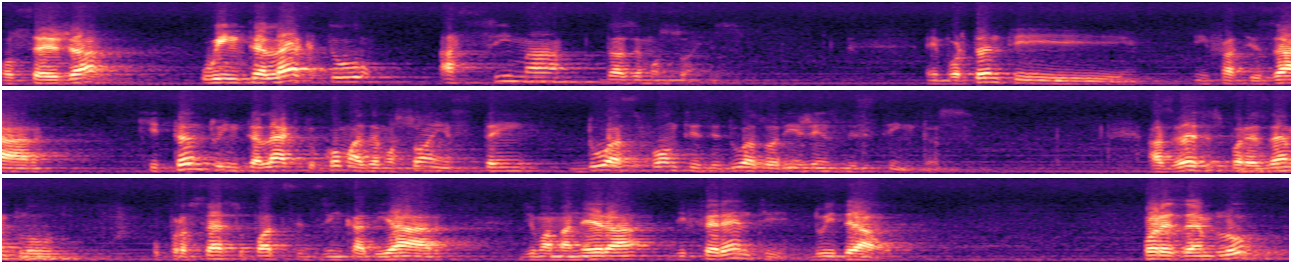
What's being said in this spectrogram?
Ou seja, o intelecto acima das emoções. É importante enfatizar que tanto o intelecto como as emoções têm duas fontes e duas origens distintas. Às vezes, por exemplo, o processo pode se desencadear de uma maneira diferente do ideal. Por exemplo,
